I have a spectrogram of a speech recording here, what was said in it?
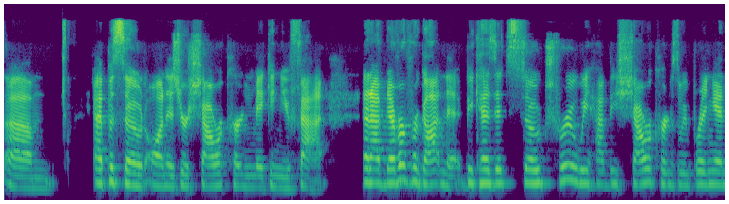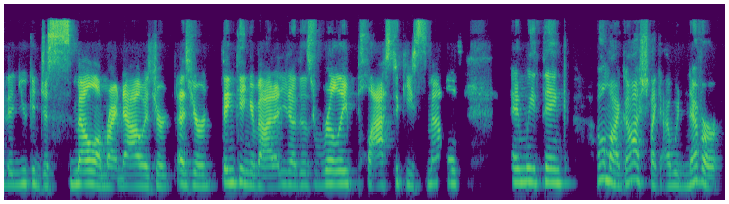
um, episode on is your shower curtain making you fat? And I've never forgotten it because it's so true. We have these shower curtains we bring in that you can just smell them right now as you're as you're thinking about it. You know, those really plasticky smells. And we think, oh my gosh, like I would never,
